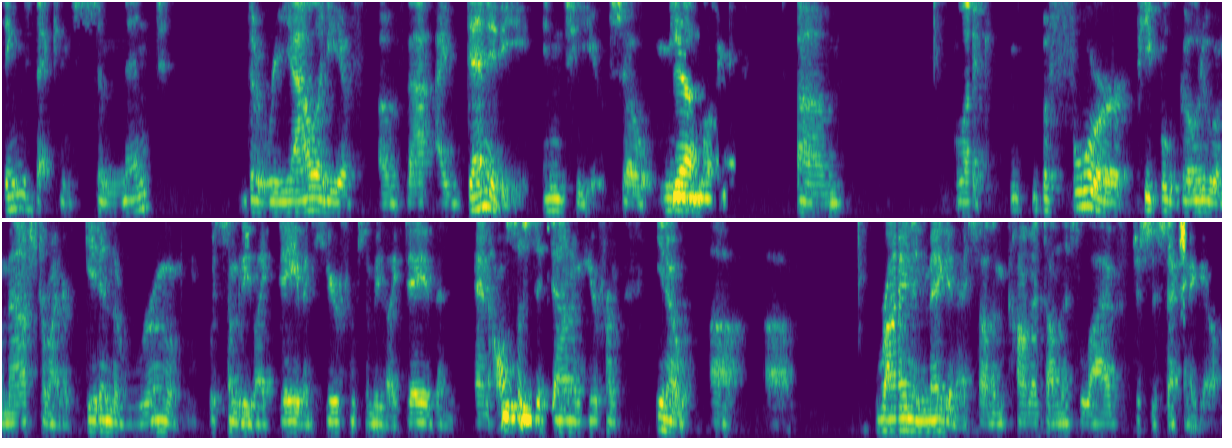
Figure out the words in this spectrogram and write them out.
things that can cement the reality of of that identity into you. So meaning yeah. like um like before people go to a mastermind or get in the room with somebody like Dave and hear from somebody like Dave and and also mm-hmm. sit down and hear from you know uh, uh, Ryan and Megan. I saw them comment on this live just a second ago.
